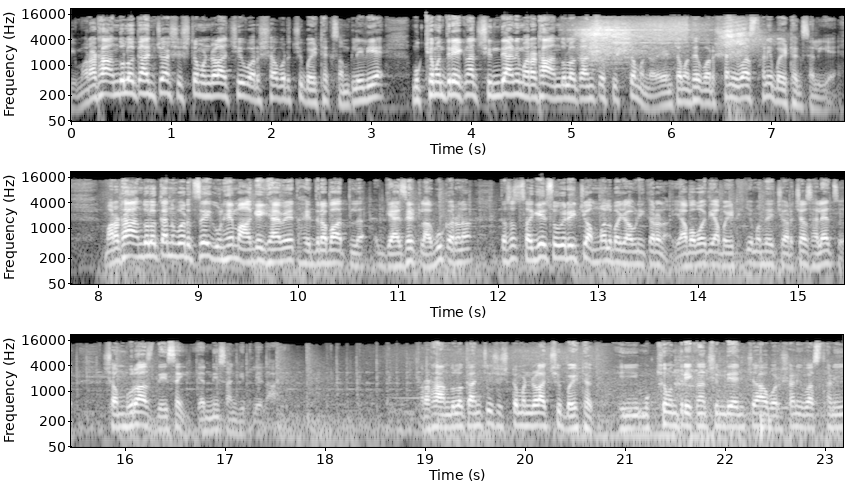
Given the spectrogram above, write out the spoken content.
मराठा आंदोलकांच्या शिष्टमंडळाची वर्षावरची बैठक संपलेली आहे. मुख्यमंत्री एकनाथ शिंदे आणि मराठा आंदोलकांचं शिष्टमंडळ यांच्यामध्ये वर्षा निवासस्थानी बैठक झाली आहे. मराठा आंदोलकांवरचे गुन्हे मागे घ्यावेत हैदराबाद गॅझेट लागू करणं तसंच सगळे सोयरीची अंमलबजावणी करणं याबाबत या बैठकीमध्ये चर्चा झाल्याचं शंभूराज देसाई यांनी सांगितलेलं आहे. मराठा आंदोलकांची शिष्टमंडळाची बैठक ही मुख्यमंत्री एकनाथ शिंदे यांच्या वर्षा निवासस्थानी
